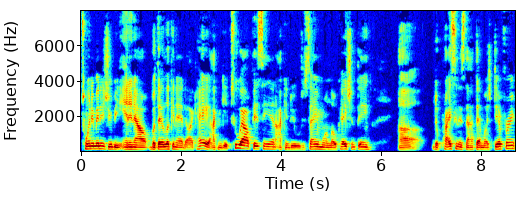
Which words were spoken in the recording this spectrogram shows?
20 minutes, you'll be in and out, but they're looking at like, hey, I can get two outfits in. I can do the same one location thing. Uh, the pricing is not that much different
